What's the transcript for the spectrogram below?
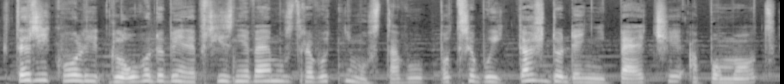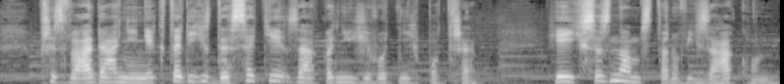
kteří kvůli dlouhodobě nepříznivému zdravotnímu stavu potřebují každodenní péči a pomoc při zvládání některých z deseti základních životních potřeb. Jejich seznam stanoví zákon.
